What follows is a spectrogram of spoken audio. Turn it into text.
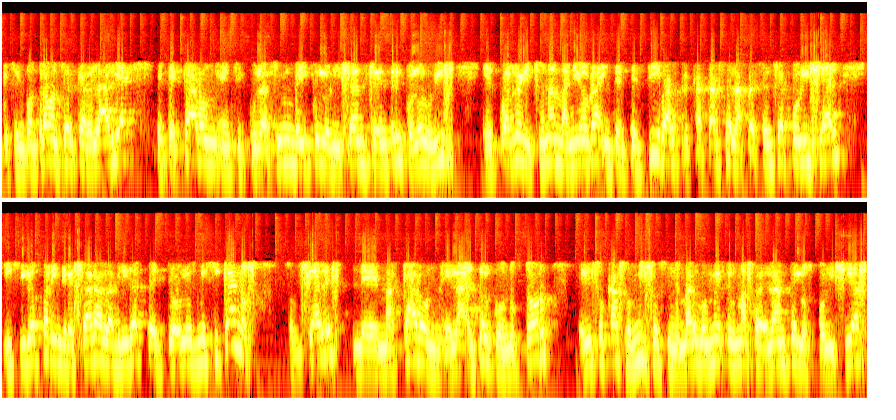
que se encontraban cerca del área detectaron en circulación un vehículo Nissan Sentra en color gris, el cual realizó una maniobra intempestiva al percatarse de la presencia policial y giró para ingresar a la avenida Petróleos Mexicanos. Los oficiales le marcaron el alto al conductor, él hizo caso omiso, sin embargo, metros más adelante los policías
